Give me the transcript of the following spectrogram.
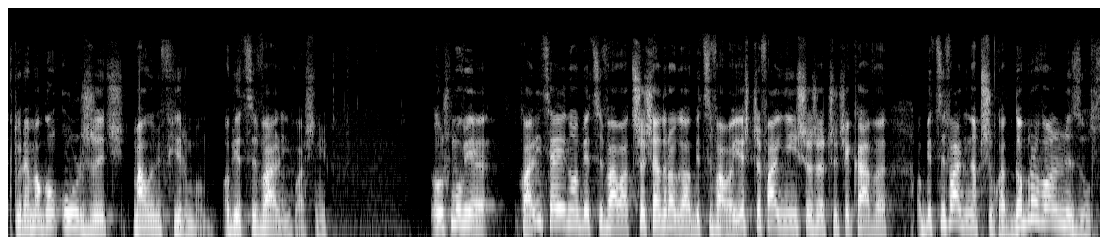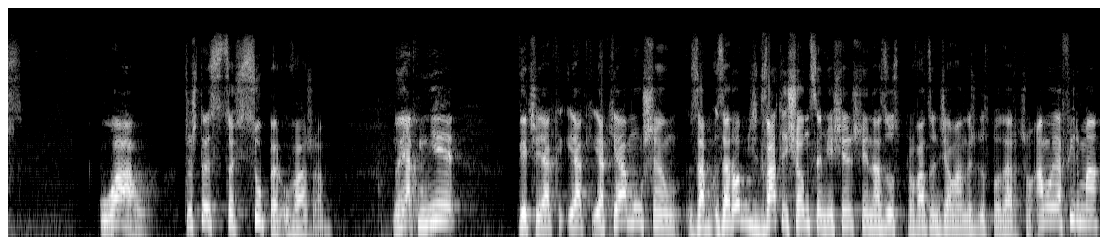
które mogą ulżyć małym firmom. Obiecywali właśnie bo już mówię, koalicja jedno obiecywała, trzecia droga obiecywała jeszcze fajniejsze rzeczy, ciekawe. Obiecywali na przykład dobrowolny ZUS. Wow, przecież to jest coś super, uważam. No jak mnie, wiecie, jak, jak, jak ja muszę za, zarobić 2000 miesięcznie na ZUS, prowadząc działalność gospodarczą, a moja firma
